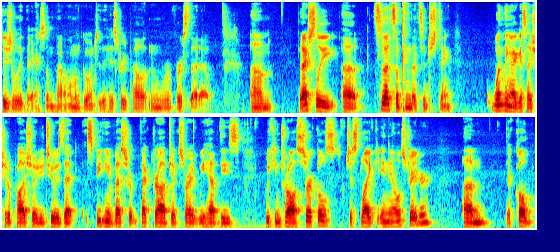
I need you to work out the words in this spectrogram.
visually there somehow. I'm going to go into the history palette and reverse that out. Um, but actually, uh, so that's something that's interesting. One thing I guess I should have probably showed you too is that speaking of vector objects, right, we have these, we can draw circles just like in Illustrator. Um, they're called,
